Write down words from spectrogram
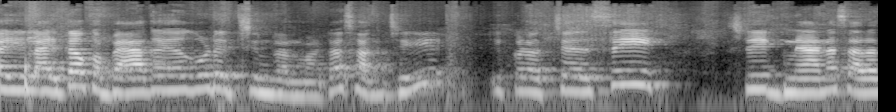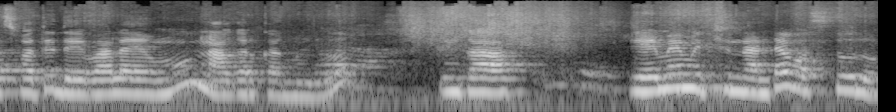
ఇంకా ఇలా అయితే ఒక బ్యాగ్ కూడా ఇచ్చిండ్రు అనమాట సంచి. ఇక్కడ వచ్చేసి శ్రీ జ్ఞాన సరస్వతి దేవాలయము నాగర్ కర్నూలు ఇంకా ఏమేమి ఇచ్చిందంటే వస్తువులు.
